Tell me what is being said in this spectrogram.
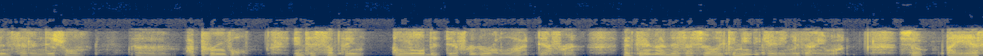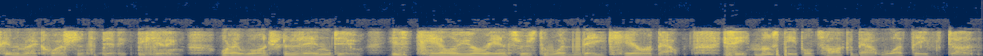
since that initial uh, approval into something a little bit different or a lot different that they're not necessarily communicating with anyone. So by asking them that question at the beginning, what I want you to then do is tailor your answers to what they care about. You see, most people talk about what they've done,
